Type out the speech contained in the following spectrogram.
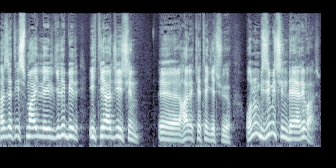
Hazreti İsmail ile ilgili bir ihtiyacı için e, harekete geçiyor. Onun bizim için değeri var.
